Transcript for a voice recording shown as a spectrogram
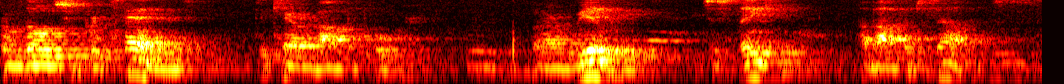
from those who pretend to care about the poor, but are really just thinking about themselves.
